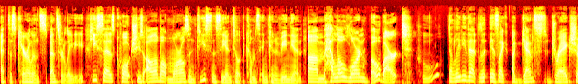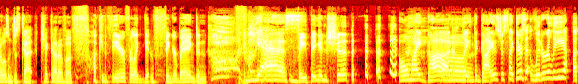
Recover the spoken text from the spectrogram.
at this Carolyn Spencer lady. He says, quote, she's all about morals and decency until it becomes inconvenient. Um, hello, Lauren Boebert. Who? The lady that is like against drag shows and just got kicked out of a fucking theater for like getting finger banged and Yes. vaping and shit. Oh my God. Uh. like the guy is just like, there's literally a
